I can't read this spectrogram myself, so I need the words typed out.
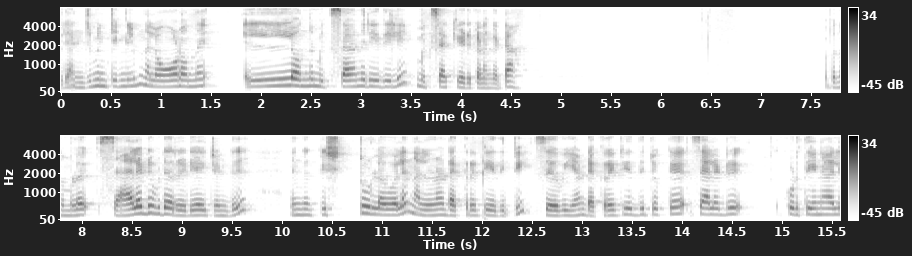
ഒരു അഞ്ച് മിനിറ്റെങ്കിലും നല്ലോണം ഒന്ന് എല്ലാം ഒന്ന് മിക്സാകുന്ന രീതിയിൽ മിക്സാക്കി എടുക്കണം കേട്ടോ. അപ്പോൾ നമ്മൾ സാലഡ് ഇവിടെ റെഡി ആയിട്ടുണ്ട്. നിങ്ങൾക്ക് ഇഷ്ടമുള്ള പോലെ നല്ലോണം ഡെക്കറേറ്റ് ചെയ്തിട്ട് സെർവ് ചെയ്യാം. ഡെക്കറേറ്റ് ചെയ്തിട്ടൊക്കെ സാലഡ് കൊടുത്തു കഴിഞ്ഞാൽ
